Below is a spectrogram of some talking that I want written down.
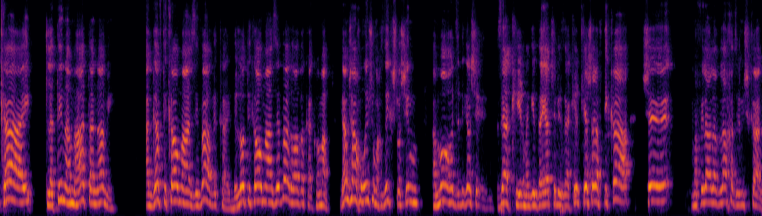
קאי תלתין אמהת נמי. אגב תקראו מעזיבה וקאי, בלא תקראו מעזיבה לא אהבה קאי. כלומר, גם כשאנחנו אומרים שהוא מחזיק 30 אמות, זה בגלל שזה הקיר, נגיד היד שלי זה הקיר, כי יש עליו תקרה שמפעילה עליו לחץ ומשקל.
